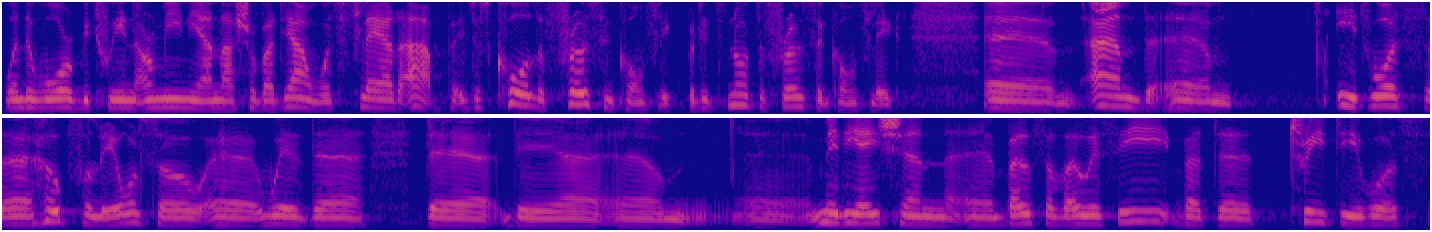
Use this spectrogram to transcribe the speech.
when the war between Armenia and Azerbaijan was flared up. It was called a frozen conflict, but it's not a frozen conflict. Um, and um, it was uh, hopefully also uh, with uh, the, the uh, um, uh, mediation uh, both of OSCE, but the treaty was,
